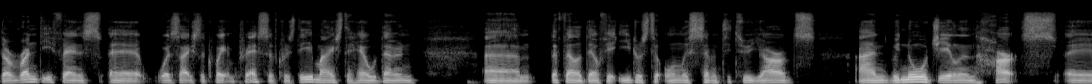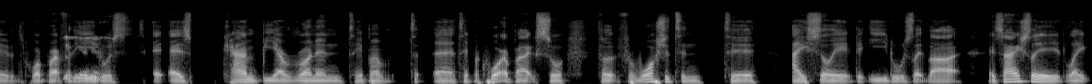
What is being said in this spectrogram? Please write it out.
the run defense uh, was actually quite impressive because they managed to hold down um, the Philadelphia Eagles to only 72 yards. And we know Jalen Hurts, uh, the quarterback for the yeah. Eagles, is can be a running type of uh, type of quarterback. So for for Washington to isolate the Eagles like that, it's actually like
